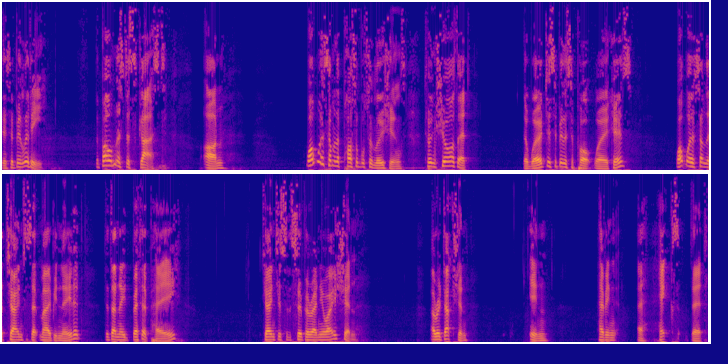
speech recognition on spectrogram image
disability. The boldness discussed on what were some of the possible solutions to ensure that there were disability support workers, what were some of the changes that may be needed, did they need better pay, changes to the superannuation, a reduction in having a HECS debt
